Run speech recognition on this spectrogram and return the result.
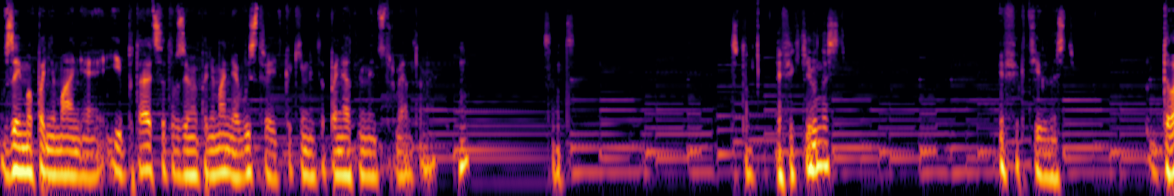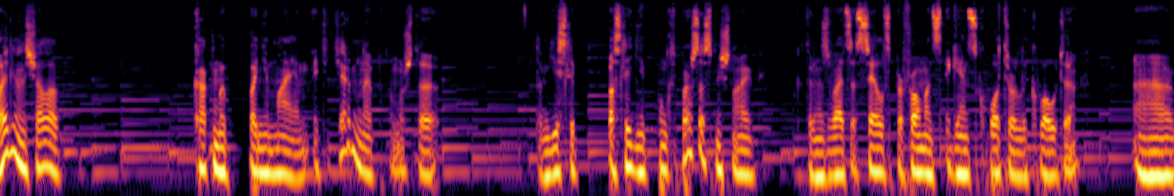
взаимопонимания и пытаются это взаимопонимание выстроить какими-то понятными инструментами. Сенс. Что? Эффективность? Эффективность. Давай для начала как мы понимаем эти термины, потому что там, если последний пункт просто смешной, который называется Sales Performance Against Quarterly Quota. Э,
